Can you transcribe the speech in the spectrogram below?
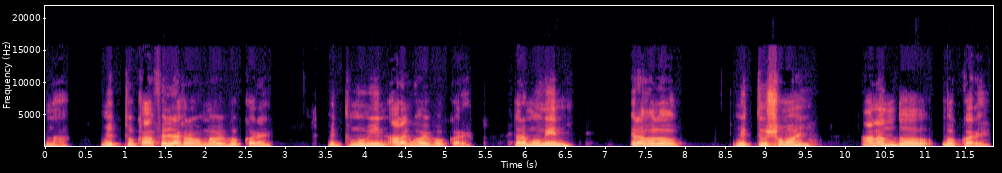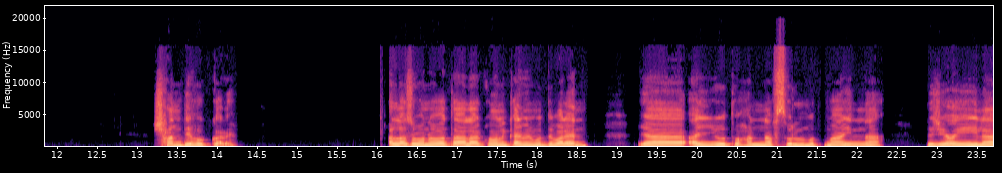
না। মৃত্যু কাফের একরকম ভাবে ভোগ করে, মৃত্যু মুমিন আর ভাবে ভোগ করে। যারা মুমিন, এরা হলো মৃত্যুর সময় আনন্দ ভোগ করে, শান্তি ভোগ করে। আল্লাহ সুবানের মধ্যে বলেন, ইয়া ইলা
